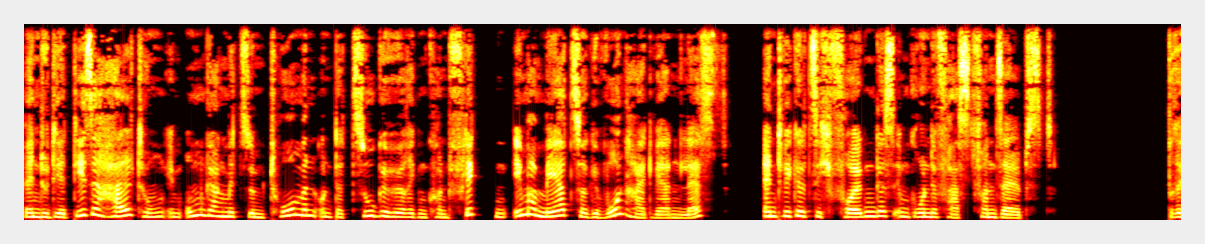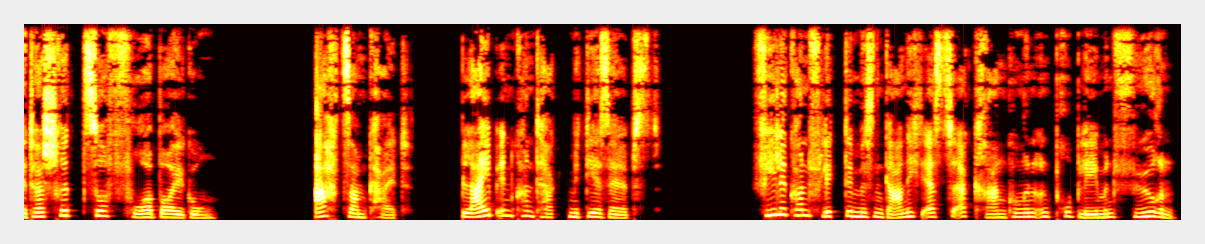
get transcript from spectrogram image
Wenn du dir diese Haltung im Umgang mit Symptomen und dazugehörigen Konflikten immer mehr zur Gewohnheit werden lässt, entwickelt sich Folgendes im Grunde fast von selbst. Dritter Schritt zur Vorbeugung. Achtsamkeit. Bleib in Kontakt mit dir selbst. Viele Konflikte müssen gar nicht erst zu Erkrankungen und Problemen führen.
